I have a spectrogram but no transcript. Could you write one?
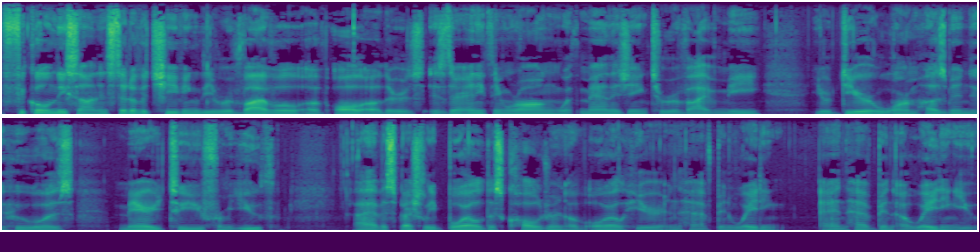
fickle Nisan, instead of achieving the revival of all others, is there anything wrong with managing to revive me, your dear warm husband who was married to you from youth? I have especially boiled this cauldron of oil here and have been waiting and have been awaiting you.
